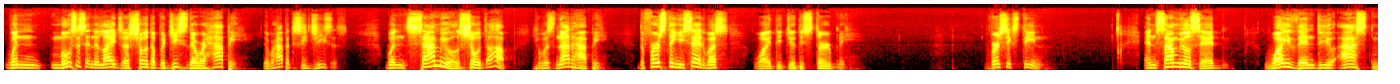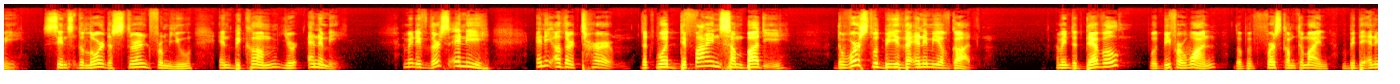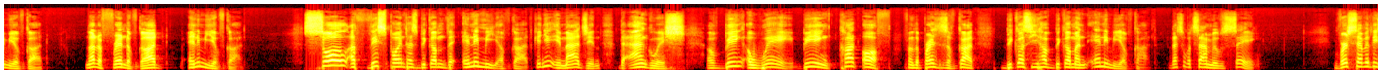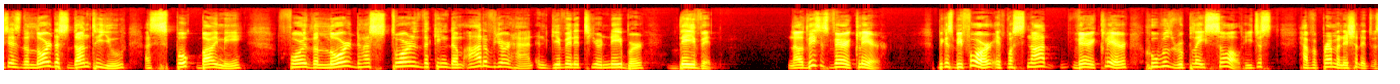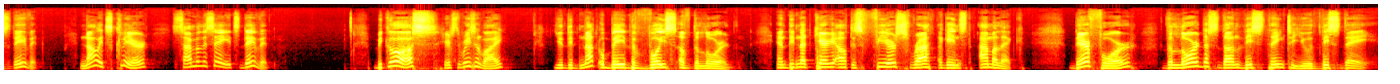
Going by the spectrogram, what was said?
when Moses and Elijah showed up with Jesus, they were happy. They were happy to see Jesus. When Samuel showed up, he was not happy. The first thing he said was, Why did you disturb me? Verse 16. And Samuel said, Why then do you ask me, since the Lord has turned from you and become your enemy? I mean, if there's any any other term that would define somebody, the worst would be the enemy of God. I mean, the devil would be for one, the first come to mind would be the enemy of God. Not a friend of God, enemy of God. Saul at this point has become the enemy of God. Can you imagine the anguish of being away, being cut off from the presence of God because you have become an enemy of God? That's what Samuel was saying. Verse 70 says, The Lord has done to you as spoke by me, for the Lord has torn the kingdom out of your hand and given it to your neighbor, David. Now, this is very clear. Because before, it was not very clear who will replace Saul. He just have a premonition it was David. Now it's clear Samuel is saying it's David. Because, here's the reason why you did not obey the voice of the Lord and did not carry out his fierce wrath against Amalek. Therefore, the Lord has done this thing to you this day.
